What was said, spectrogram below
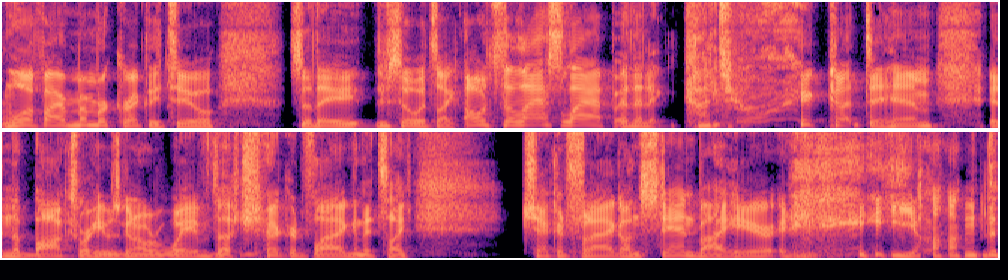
Well, if I remember correctly too, so they so it's like, oh, it's the last lap, and then it cut to it cut to him in the box where he was going to wave the checkered flag, and it's like checkered flag on standby here, and he yawned.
